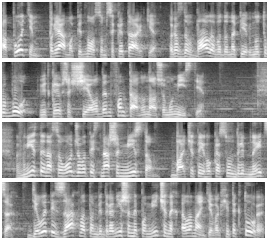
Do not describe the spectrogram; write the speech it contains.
А потім, прямо під носом секретарки, роздовбали водонапірну трубу, відкривши ще один фонтан у нашому місті. Вмісти насолоджуватись нашим містом, бачити його красу в дрібницях, ділитись захватом від раніше непомічених елементів архітектури,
